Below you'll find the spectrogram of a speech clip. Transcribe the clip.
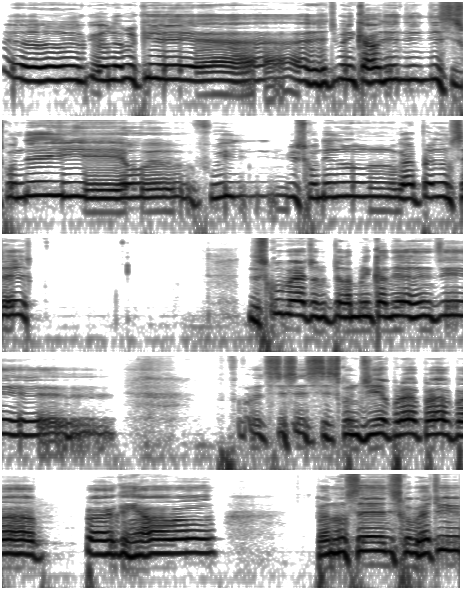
Eu, eu, lembro que uh, a gente brincava de, de, de se esconder e eu, eu fui me esconder num lugar para não ser descoberto pela brincadeira. A gente se, se, se escondia para ganhar, para não ser descoberto e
